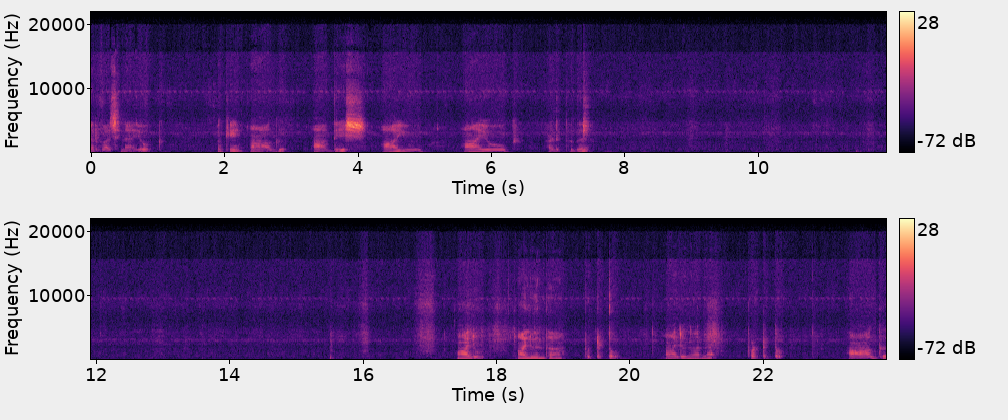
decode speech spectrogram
നിർവാചൻ ആയോഗ്. ഓക്കെ ആഗ് ആദേശ് ആയു ആയോഗ്. അടുത്തത് ആലു. ആലു എന്താ? പൊട്ടട്ടോ ആലു എന്ന് പറഞ്ഞാൽ പൊട്ടട്ടോ ആഗ്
